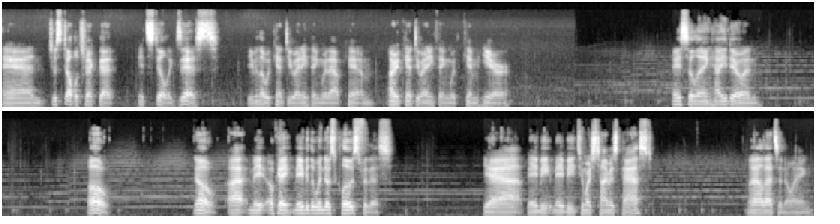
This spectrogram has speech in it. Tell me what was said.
and just double check that it still exists, even though we can't do anything without Kim. Or we can't do anything with Kim here. Hey, Seling, how you doing? Oh. No, uh, may, okay, maybe the window's closed for this. Yeah, maybe, maybe too much time has passed. Well, that's annoying.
